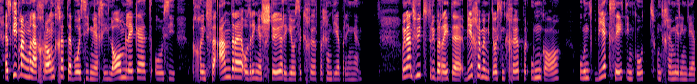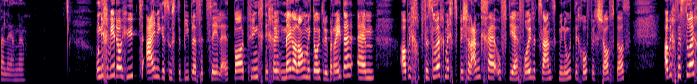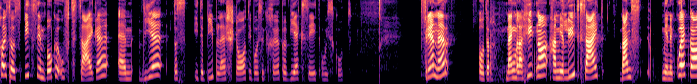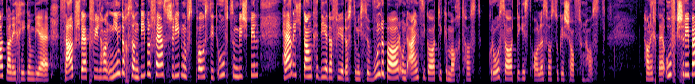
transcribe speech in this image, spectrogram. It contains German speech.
Es gibt manchmal auch Krankheiten, die uns irgendwie lahmlegen, uns können verändern oder irgendeine Störung in unseren Körper einbringen können. Und wir werden heute darüber reden, wie können wir mit unserem Körper umgehen und wie sieht ihn Gott und können wir ihn lieben lernen. Und ich werde euch heute einiges aus der Bibel erzählen. Ein paar Punkte. Ich könnte mega lange mit euch darüber reden. Ähm, aber ich versuche mich zu beschränken auf die 25 Minuten. Ich hoffe, ich schaffe das. Aber ich versuche euch so ein bisschen im Bogen aufzuzeigen, ähm, wie das in der Bibel steht über unseren Körper, wie sieht uns Gott. Früher, oder manchmal auch heute noch, haben mir Leute gesagt, wenn es mir nicht gut geht, wenn ich irgendwie Selbstwertgefühl habe, nimm doch so einen Bibelvers, schreiben aufs Post-it auf zum Beispiel. Herr, ich danke dir dafür, dass du mich so wunderbar und einzigartig gemacht hast. Großartig ist alles, was du geschaffen hast habe ich den aufgeschrieben.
